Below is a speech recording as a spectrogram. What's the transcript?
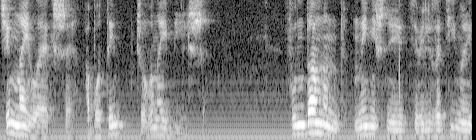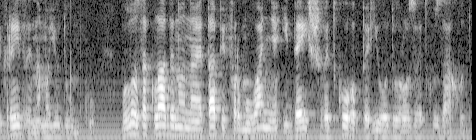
чим найлегше або тим, чого найбільше. Фундамент нинішньої цивілізаційної кризи, на мою думку, було закладено на етапі формування ідей швидкого періоду розвитку Заходу,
